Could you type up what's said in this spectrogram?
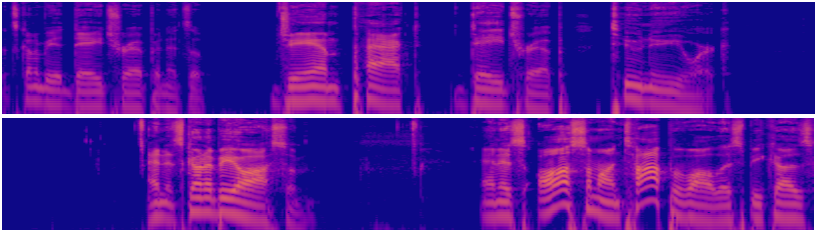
it's going to be a day trip and it's a jam-packed day trip to New York. And it's going to be awesome. And it's awesome on top of all this because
